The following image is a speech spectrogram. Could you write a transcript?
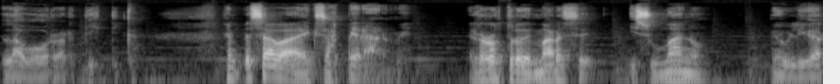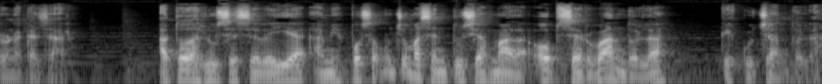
labor artística. Empezaba a exasperarme. El rostro de Marce y su mano me obligaron a callar. A todas luces se veía a mi esposa mucho más entusiasmada observándola que escuchándola.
